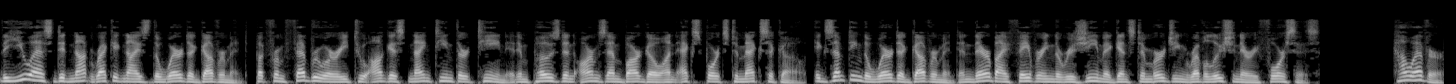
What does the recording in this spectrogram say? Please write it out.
The U.S. did not recognize the Huerta government, but from February to August 1913 it imposed an arms embargo on exports to Mexico, exempting the Huerta government and thereby favoring the regime against emerging revolutionary forces. However,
